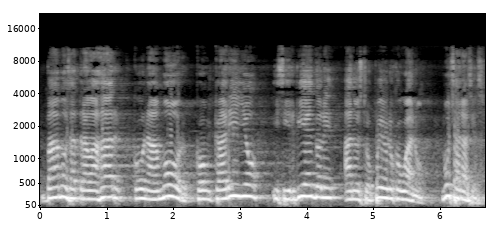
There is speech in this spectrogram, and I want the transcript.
Vamos a trabajar con amor, con cariño y sirviéndole a nuestro pueblo cubano. Muchas gracias.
